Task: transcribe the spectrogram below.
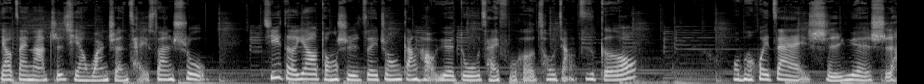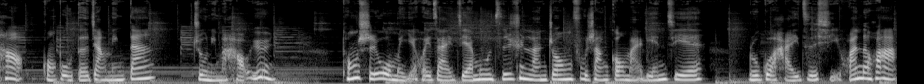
要在那之前完成才算数。记得要同时追踪刚好阅读，才符合抽奖资格哦。我们会在十月十号公布得奖名单，祝你们好运。同时，我们也会在节目资讯栏中附上购买链接。如果孩子喜欢的话，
